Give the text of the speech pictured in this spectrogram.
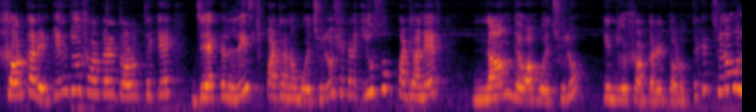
সরকারের, কেন্দ্রীয় সরকারের তরফ থেকে যে একটা লিস্ট পাঠানো হয়েছিল, সেখানে ইউসুফ পাঠানের নাম দেওয়া হয়েছিল কেন্দ্রীয় সরকারের তরফ থেকে তৃণমূল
